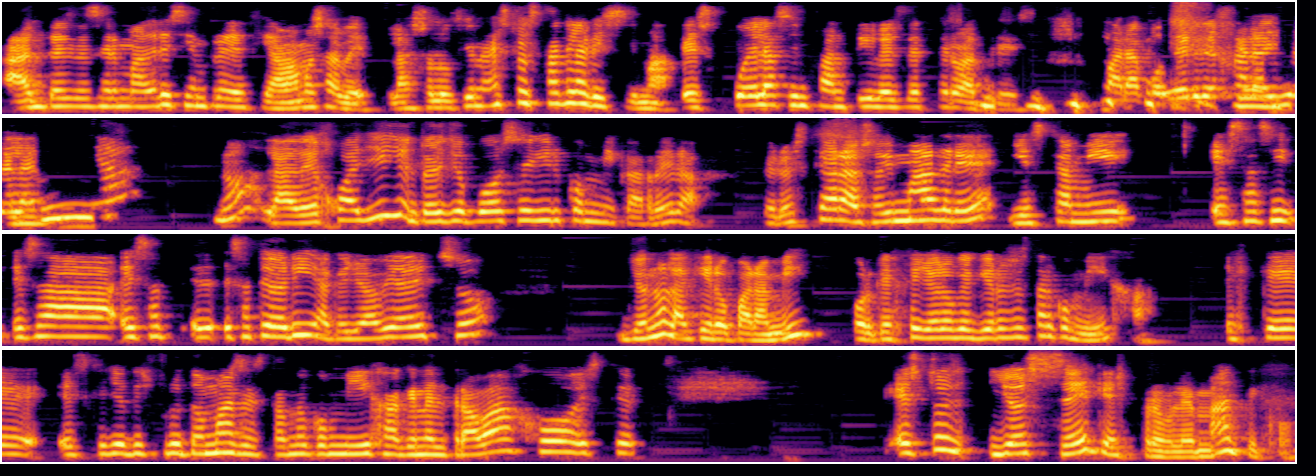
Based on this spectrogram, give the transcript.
antes de ser madre, siempre decía, vamos a ver, la solución a esto está clarísima. Escuelas infantiles de 0 a 3. Para poder dejar ahí a la niña, ¿no? La dejo allí y entonces yo puedo seguir con mi carrera. Pero es que ahora soy madre y es que a mí esa, esa, esa, esa teoría que yo había hecho, yo no la quiero para mí, porque es que yo lo que quiero es estar con mi hija. Es que, es que yo disfruto más estando con mi hija que en el trabajo, es que esto yo sé que es problemático,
